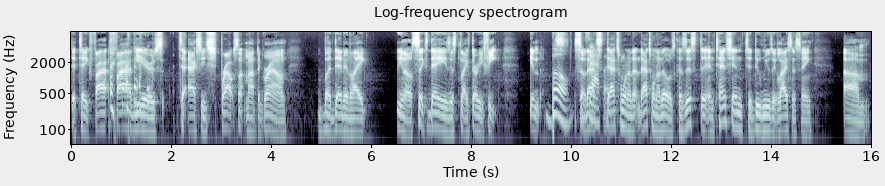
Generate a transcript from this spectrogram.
that take five five years to actually sprout something out the ground but then in like you know six days it's like 30 feet in boom so exactly. that's that's one of the, that's one of those because this the intention to do music licensing um,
